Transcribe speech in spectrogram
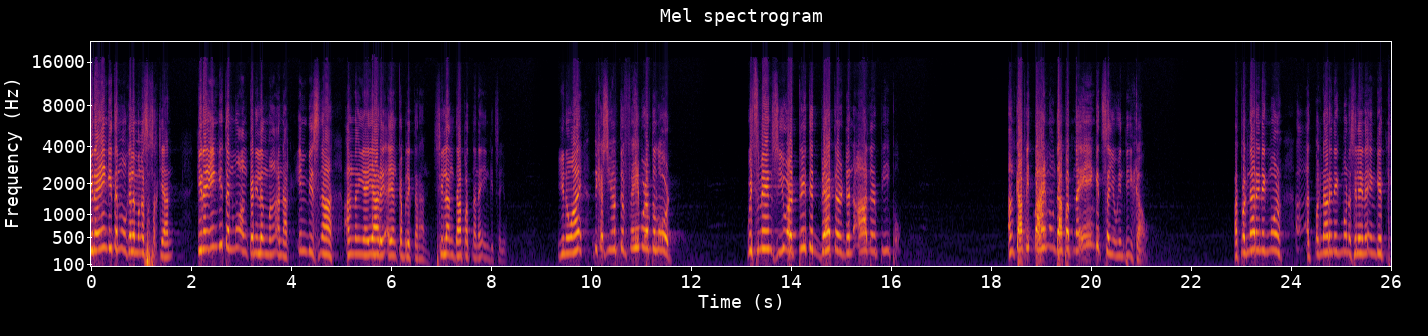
Kinainggitan mo ang kanilang mga sasakyan. Kinainggitan mo ang kanilang mga anak, imbis na ang nangyayari ay ang kabaliktaran. Sila ang dapat na naiinggit sa iyo. You know why? Because you have the favor of the Lord. Which means you are treated better than other people. Ang kapitbahay mong dapat naiinggit sa iyo, hindi ikaw. At pag narinig mo, at pag narinig mo na sila naiinggit,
